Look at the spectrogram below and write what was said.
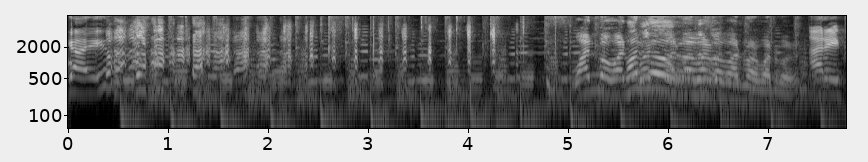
guy. one more, one, one more, more, one more, one more, one more, one more. Arey.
